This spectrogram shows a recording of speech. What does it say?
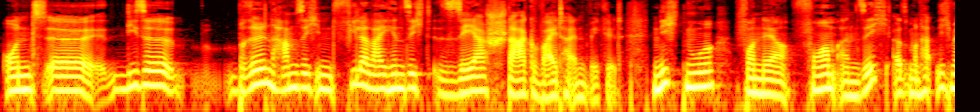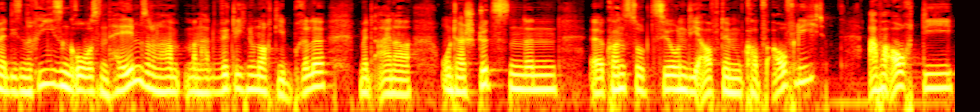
und äh, diese Brillen haben sich in vielerlei Hinsicht sehr stark weiterentwickelt. Nicht nur von der Form an sich, also man hat nicht mehr diesen riesengroßen Helm, sondern man hat wirklich nur noch die Brille mit einer unterstützenden äh, Konstruktion, die auf dem Kopf aufliegt. Aber auch die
